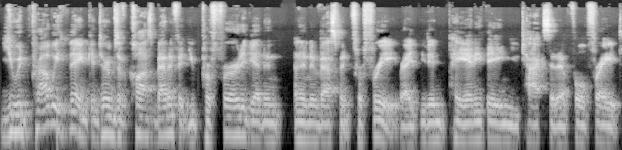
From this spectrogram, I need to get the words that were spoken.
you would probably think in terms of cost benefit, you prefer to get an, an, investment for free, right? You didn't pay anything, you tax it at full freight.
